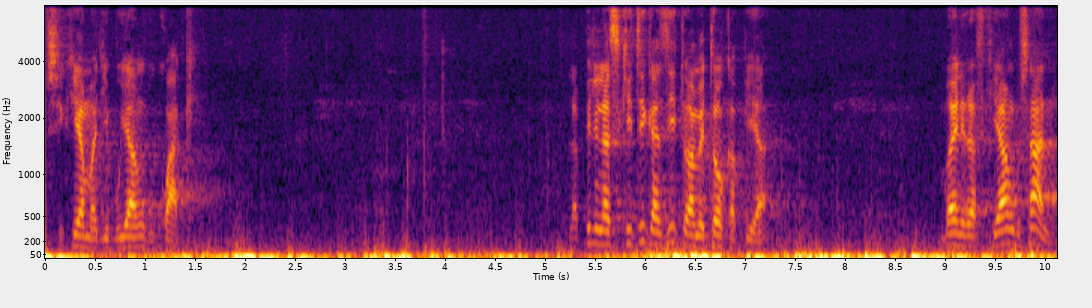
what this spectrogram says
sikia majibu yangu kwake. La pili, nasikitika Zito ametoka pia, ambaye ni rafiki yangu sana,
